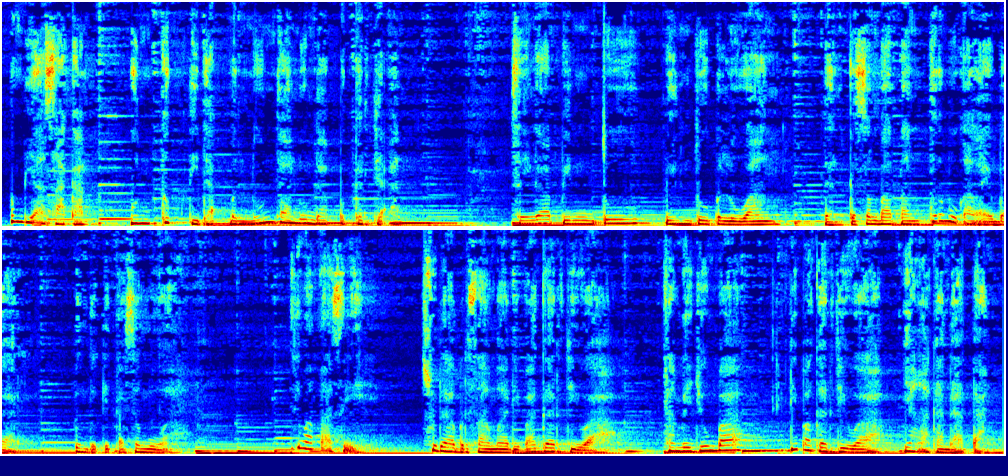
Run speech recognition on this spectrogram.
membiasakan untuk tidak menunda-nunda pekerjaan, sehingga pintu-pintu peluang dan kesempatan terbuka lebar untuk kita semua. Terima kasih sudah bersama di Pagar Jiwa. Sampai jumpa di Pagar Jiwa yang akan datang.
